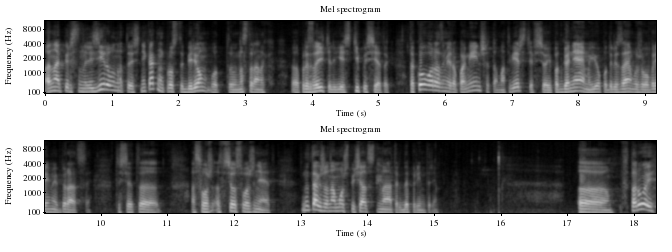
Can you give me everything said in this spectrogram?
она персонализирована, то есть не как мы просто берем, вот у иностранных э, производителей есть типы сеток, такого размера, поменьше, там отверстие, все, и подгоняем ее, подрезаем уже во время операции. То есть это освож... все осложняет. Ну, также она может печататься на 3D принтере. Э, второй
